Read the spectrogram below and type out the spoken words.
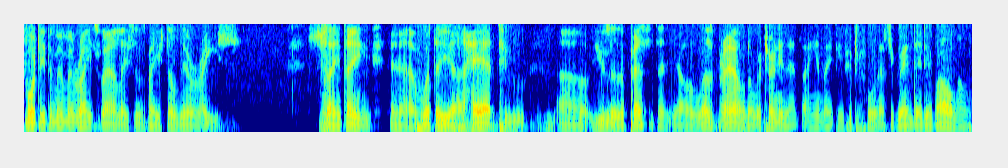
Fourteenth Amendment rights violations based on their race. Same thing. What they had to use as a precedent, know, was Brown overturning that thing in 1954. That's the granddaddy of all of them.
